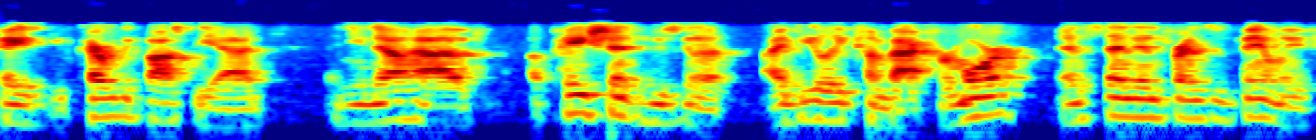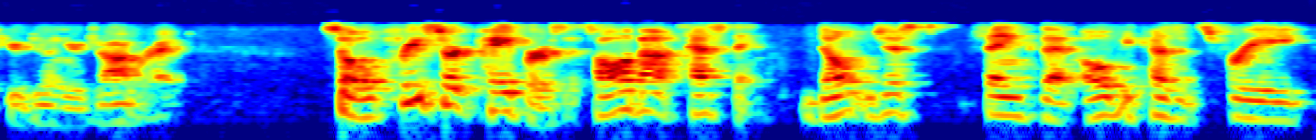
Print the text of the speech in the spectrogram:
paid, you've covered the cost of the ad, and you now have a patient who's going to ideally come back for more and send in friends and family if you're doing your job right. So free circ papers, it's all about testing. Don't just think that oh, because it's free,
